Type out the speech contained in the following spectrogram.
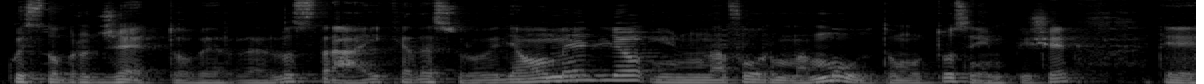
questo progetto per lo strike, adesso lo vediamo meglio in una forma molto molto semplice, eh,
